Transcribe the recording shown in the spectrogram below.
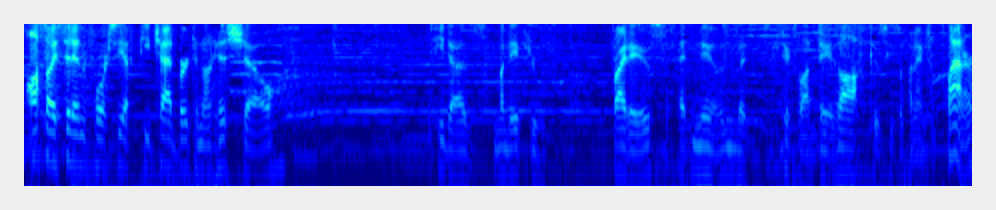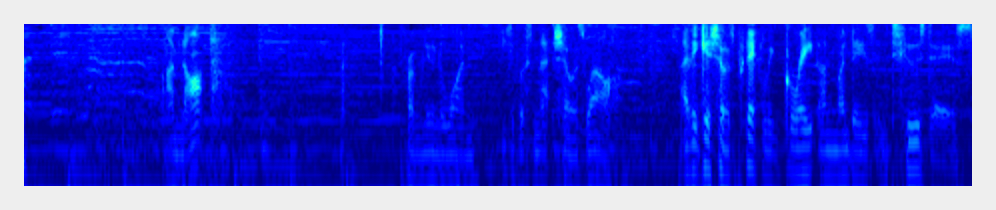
Also, I sit in for CFP Chad Burton on his show. He does Monday through Fridays at noon, but he takes a lot of days off because he's a financial planner. I'm not. From noon to 1, you can listen to that show as well. I think his show is particularly great on Mondays and Tuesdays.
